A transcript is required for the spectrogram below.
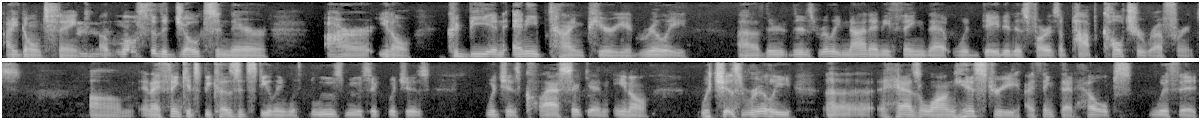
I don't think Mhm. uh, most of the jokes in there are, you know, could be in any time period. Really, uh, there, there's really not anything that would date it as far as a pop culture reference. Um, and I think it's because it's dealing with blues music, which is, which is classic and you know, which is really uh, has a long history. I think that helps with it.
